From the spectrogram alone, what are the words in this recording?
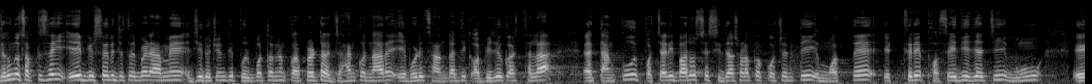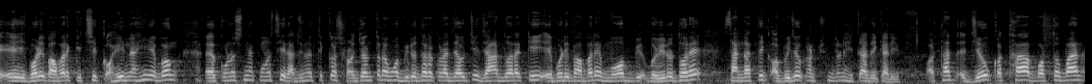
देखो शक्तिशायी ए विषय जिते आम जी रही पूर्वतन कर्पोरेटर जहाँ ना यह सांघातिक अभोग आसाला पचार से सीधा सड़क कहते मत ए फसई दी जा यही भाव में किसी कही ना और कौन सीना कौन राजनैतिक षड़ मो विरोध जहाद्वारा कि यह भाव में मो विरोध में सांघातिक अभोग जो हिताधिकारी अर्थात जो कथ बर्तमान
